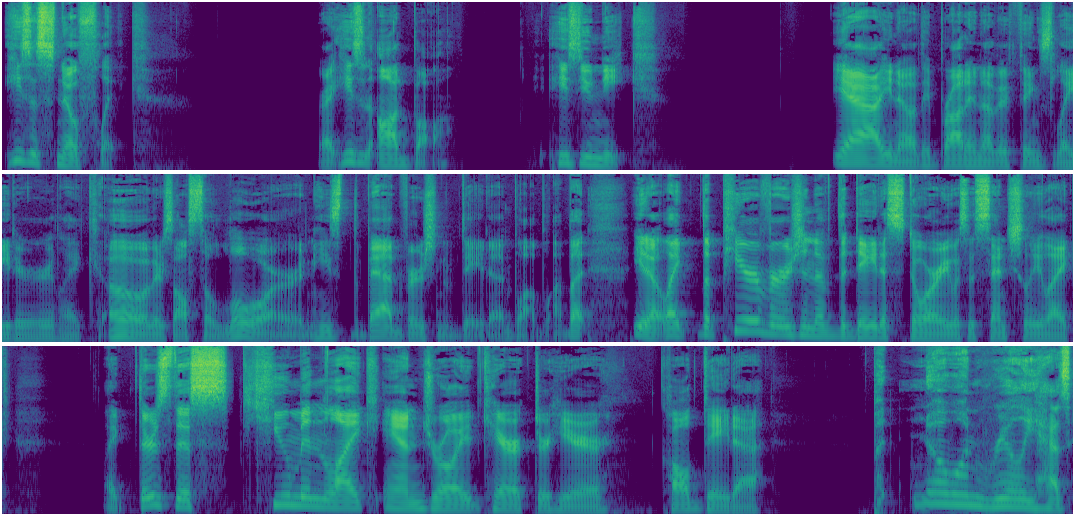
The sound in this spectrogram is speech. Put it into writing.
he's a snowflake, right? He's an oddball. He's unique yeah, you know, they brought in other things later, like, oh, there's also lore, and he's the bad version of data, and blah blah. But you know, like the pure version of the data story was essentially like, like there's this human-like android character here called Data, but no one really has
